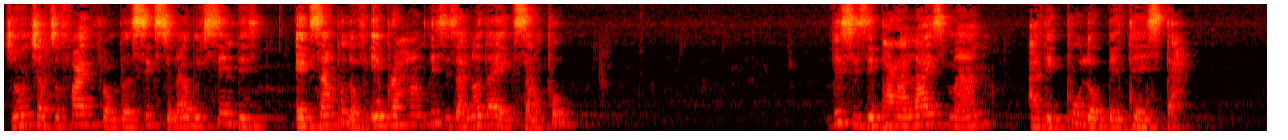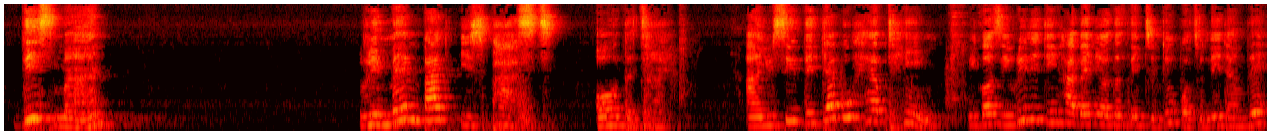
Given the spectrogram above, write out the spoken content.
John chapter 5 from verse 6 to 9. We've seen the example of Abraham. This is another example. This is a paralyzed man at the pool of Bethesda. This man remembered his past all the time. And you see, the devil helped him because he really didn't have any other thing to do but to lay down there.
